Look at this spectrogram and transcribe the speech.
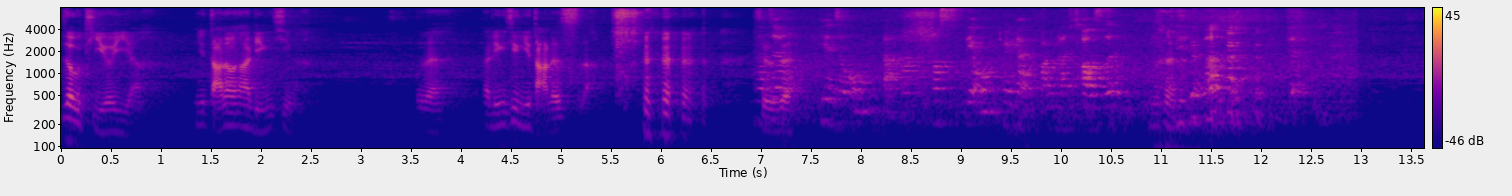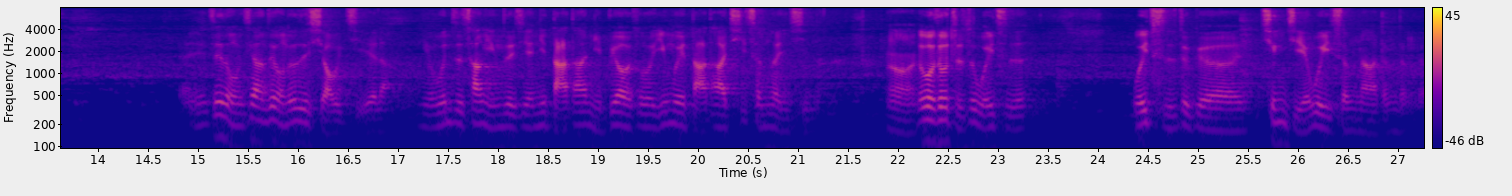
肉体而已啊，你打到它灵性啊，对不对？它灵性你打得死啊，是不是？变成我们打它，它死掉，我们应该帮他超生。哎，这种像这种都是小节了。你蚊子、苍蝇这些，你打它，你不要说因为打它起嗔恨心啊。如果说只是维持。维持这个清洁卫生啊，等等的，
